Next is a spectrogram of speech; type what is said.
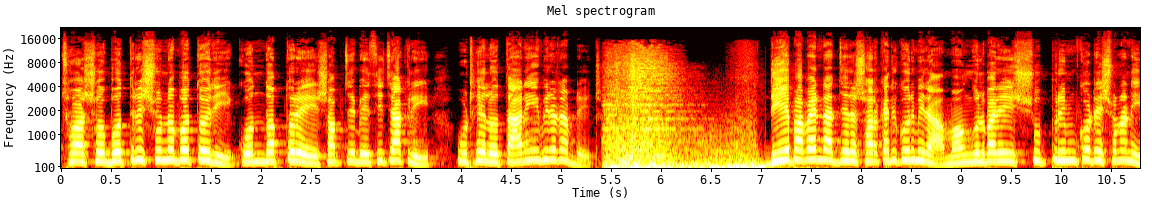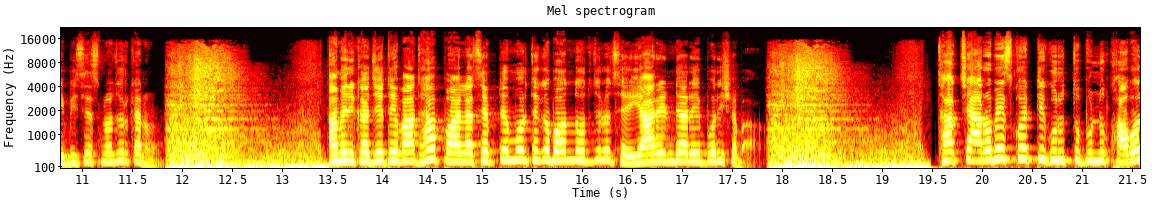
ছশো বত্রিশ শূন্যপদ তৈরি। কোন দপ্তরে সবচেয়ে বেশি চাকরি? উঠে এলো তা নিয়ে বিরাট আপডেট। দিয়ে পাবেন রাজ্যের সরকারি কর্মীরা। মঙ্গলবারে সুপ্রিম কোর্টে শুনানি, বিশেষ নজর কেন? আমেরিকা যেতে বাধা, পয়লা সেপ্টেম্বর থেকে বন্ধ হতে চলেছে এয়ার ইন্ডিয়ার এই পরিষেবা। থাকছে আরও বেশ কয়েকটি গুরুত্বপূর্ণ খবর।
